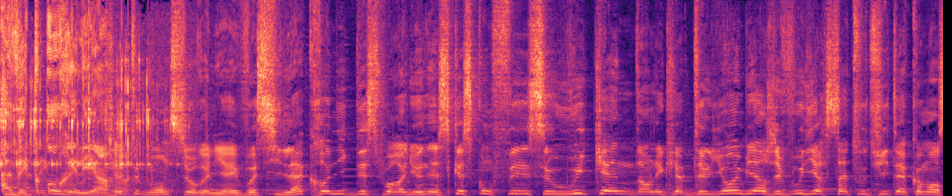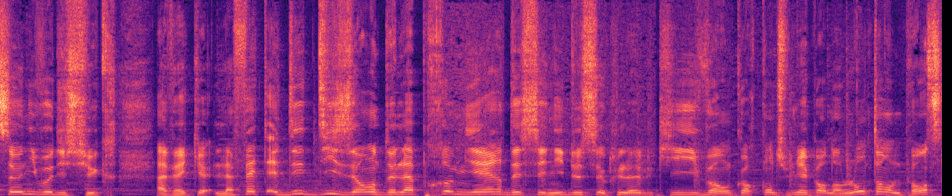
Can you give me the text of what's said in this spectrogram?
avec Aurélien. Salut tout le monde, c'est Aurélien et voici la chronique des soirées lyonnaises. Qu'est-ce qu'on fait ce week-end dans les clubs de Lyon? Eh bien, je vais vous dire ça tout de suite, à commencer au niveau du sucre, avec la fête des 10 ans de la première décennie de ce club qui va encore continuer pendant longtemps, on le pense.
